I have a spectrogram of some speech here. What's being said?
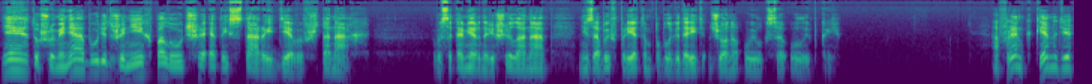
«Нет уж, у меня будет жених получше этой старой девы в штанах», — высокомерно решила она, не забыв при этом поблагодарить Джона Уилкса улыбкой. А Фрэнк Кеннеди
